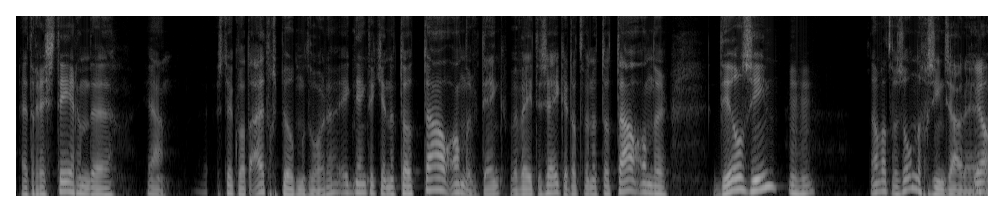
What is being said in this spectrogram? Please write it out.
het resterende ja, stuk wat uitgespeeld moet worden. Ik denk dat je een totaal ander, ik denk, we weten zeker dat we een totaal ander deel zien Mhm. dan wat we zondag gezien zouden hebben.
